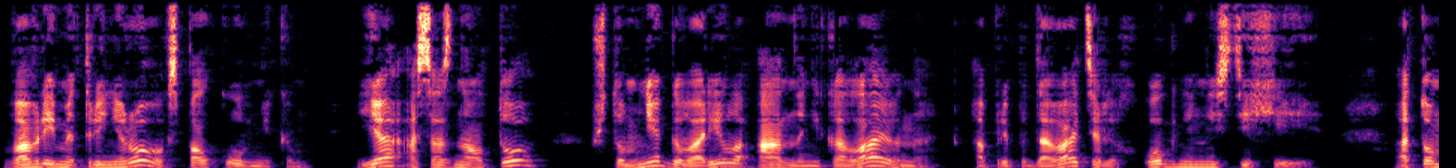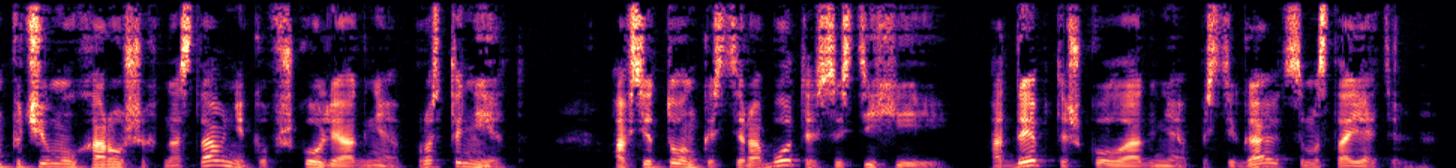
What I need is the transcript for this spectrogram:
во время тренировок с полковником, я осознал то, что мне говорила Анна Николаевна о преподавателях огненной стихии, о том, почему хороших наставников в школе огня просто нет, а все тонкости работы со стихией адепты школы огня постигают самостоятельно.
